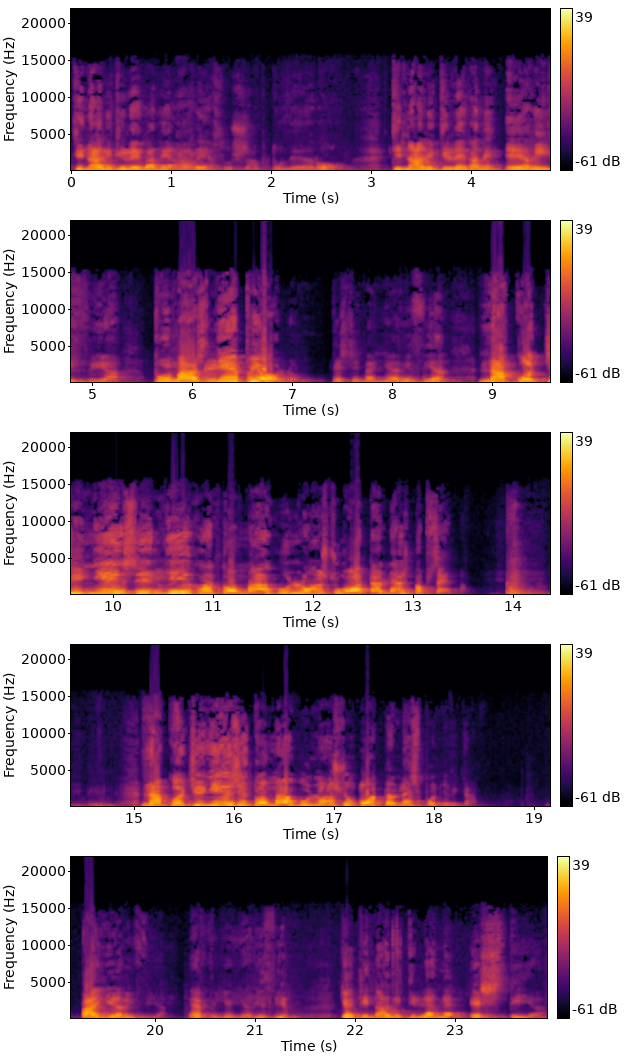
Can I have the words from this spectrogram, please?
Την άλλη τη λέγανε αρέθου, από το νερό. Την άλλη τη λέγανε ερήθια που μας λείπει όλων. Τι σημαίνει ερήθια; Να κοκκινίζει λίγο το μάγουλό σου όταν λες το ψέμα. Να κοκκινίζει το μάγουλό σου όταν λες πονηριά. Πάει η ερήθια. Έφυγε η ερήθια και την άλλη τη λένε εστία.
